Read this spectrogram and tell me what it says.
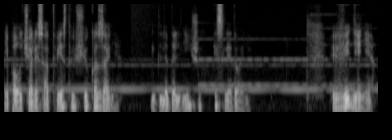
и получали соответствующие указания для дальнейших исследований. Введение –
